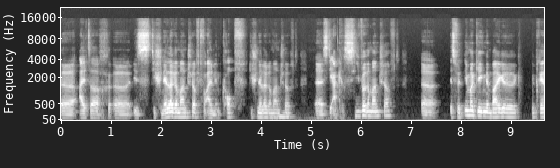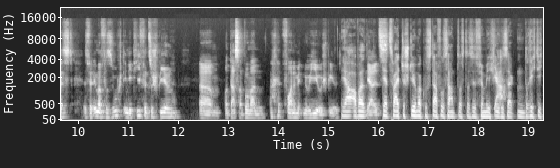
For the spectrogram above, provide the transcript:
äh, Alltag äh, ist die schnellere Mannschaft, vor allem im Kopf die schnellere Mannschaft, äh, ist die aggressivere Mannschaft. Äh, es wird immer gegen den Ball ge gepresst, es wird immer versucht, in die Tiefe zu spielen. Ähm, und das, obwohl man vorne mit Nuio spielt. Ja, aber der, der, zweite Stürmer, Gustavo Santos, das ist für mich, ja. wie gesagt, ein richtig,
